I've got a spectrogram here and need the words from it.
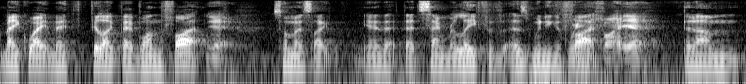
make weight, and they feel like they've won the fight. yeah. It's almost like you know that, that same relief of, as winning a Winning fight. the fight, yeah. But um,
